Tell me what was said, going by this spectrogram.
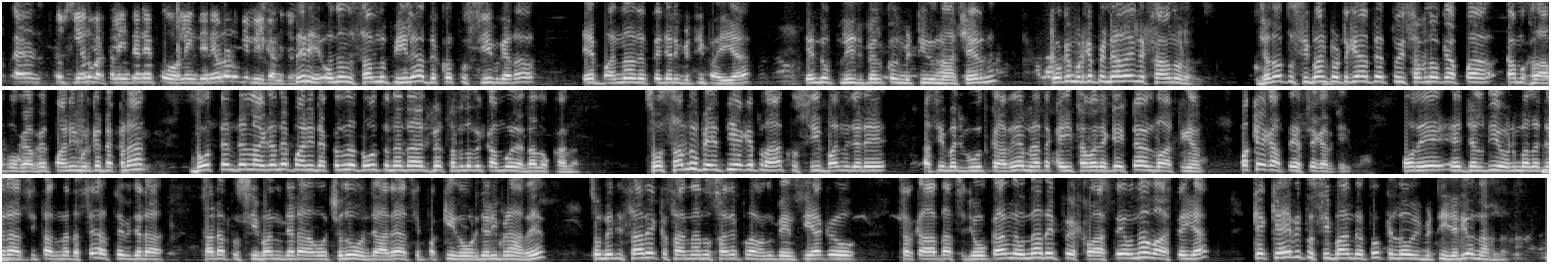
ਤੁਸੀਆਂ ਨੂੰ ਵਰਤ ਲੈਂਦੇ ਨੇ ਭੋਰ ਲੈਂਦੇ ਨੇ ਉਹਨਾਂ ਨੂੰ ਕੀ ਅਪੀਲ ਕਰਨੀ ਚਾਹੀਦੀ ਨਹੀਂ ਨਹੀਂ ਉਹਨਾਂ ਨੂੰ ਸਭ ਨੂੰ ਅਪੀਲ ਹੈ ਦੇਖੋ ਤੁਸੀਂ ਵਗੈਰਾ ਇਹ ਬਾਨਾਂ ਦੇ ਉੱਤੇ ਜਿਹੜੀ ਮਿੱਟੀ ਪਾਈ ਆ ਇਹਨੂੰ ਪਲੀਜ਼ ਬਿਲਕੁਲ ਮਿੱਟੀ ਨੂੰ ਨਾ ਛੇੜਨ ਕਿਉਂਕਿ ਮੁੜ ਕੇ ਪਿੰਡਾਂ ਦਾ ਹੀ ਨੁਕਸਾਨ ਹੋਣਾ। ਜਦੋਂ ਤੁਸੀਂ ਬੰਨ ਟੁੱਟ ਗਿਆ ਤੇ ਤੁਸੀਂ ਸਭ ਲੋਕ ਆਪਾਂ ਕੰਮ ਖਰਾਬ ਹੋ ਗਿਆ, ਫਿਰ ਪਾਣੀ ਮੁੜ ਕੇ ਡੱਕਣਾ ਦੋ ਤਿੰਨ ਦਿਨ ਲੱਗ ਜਾਂਦੇ ਪਾਣੀ ਡੱਕਣ ਨੂੰ, ਤਾਂ ਦੋ ਤਿੰਨ ਦਿਨਾਂ ਫਿਰ ਸਮਝ ਲਓ ਵੀ ਕੰਮ ਹੋ ਜਾਂਦਾ ਲੋਕਾਂ ਦਾ। ਸੋ ਸਭ ਨੂੰ ਬੇਨਤੀ ਹੈ ਕਿ ਭਰਾ, ਤੁਸੀਂ ਬੰਨ ਜਿਹੜੇ ਅਸੀਂ ਮਜ਼ਬੂਤ ਕਰ ਰਹੇ ਹਾਂ, ਮੈਂ ਤਾਂ ਕਈ ਥਾਵਾਂ ਦੇ ਅੱਗੇ ਇੱਟਾਂ ਲਵਾਤੀਆਂ ਪੱਕੇ ਕਰਤੇ ਇਸੇ ਕਰਕੇ। ਔਰ ਇਹ ਇਹ ਜਲਦੀ ਹੋਣ, ਮਤਲਬ ਜਿਹੜਾ ਅਸੀਂ ਤੁਹਾਨੂੰ ਮੈਂ ਦੱਸਿਆ ਉੱਥੇ ਵੀ ਜਿਹੜਾ ਸਾਡਾ ਤੁਸੀਂ ਬੰਨ ਜਿਹੜਾ ਉਹ ਸ਼ੁਰੂ ਹੋਣ ਜਾ ਰਿਹਾ, ਅਸੀਂ ਪੱਕੀ ਰੋਡ ਜਿਹੜੀ ਬਣਾ ਰਹੇ ਹਾਂ। ਸੋ ਮੇਰੀ ਸਾਰੇ ਕਿਸਾਨਾਂ ਨੂੰ, ਸਾਰੇ ਭਰਾਵਾਂ ਨੂੰ ਬੇਨਤੀ ਹੈ ਕਿ ਉਹ ਸਰਕਾਰ ਦਾ ਸਹਿਯੋਗ ਕਰਨ, ਉਹਨਾਂ ਦੇ ਭਵਿੱਖ ਵਾਸਤੇ, ਉਹਨਾਂ ਵਾਸਤੇ ਹੀ ਆ ਕਿ ਕਿਸੇ ਵੀ ਤੁਸੀਂ ਬੰਦ ਤੋਂ ਕਿਲੋ ਵੀ ਮਿੱਟੀ ਜਿਹੜੀ ਉਹ ਨਾ ਲਾਓ।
